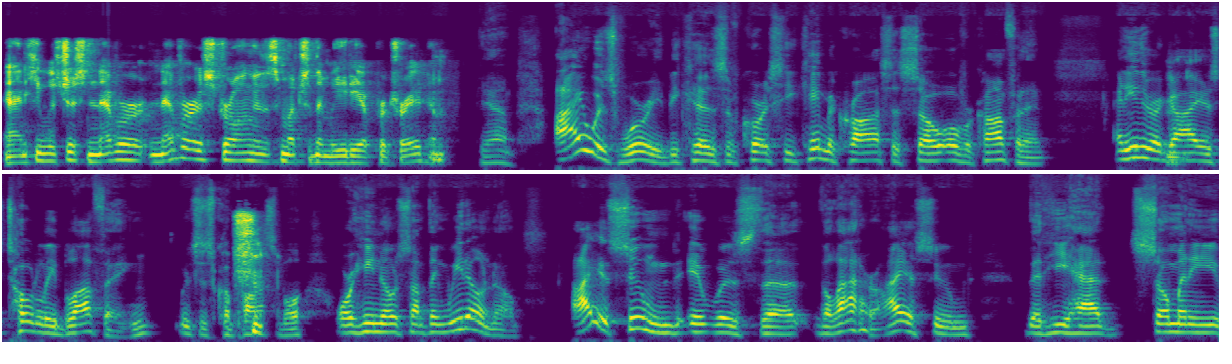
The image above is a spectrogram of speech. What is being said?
and he was just never never as strong as much of the media portrayed him yeah i was worried because of course he came across as so overconfident and either a hmm. guy is totally bluffing which is quite possible or he knows something we don't know i assumed it was the the latter i assumed that he had so many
